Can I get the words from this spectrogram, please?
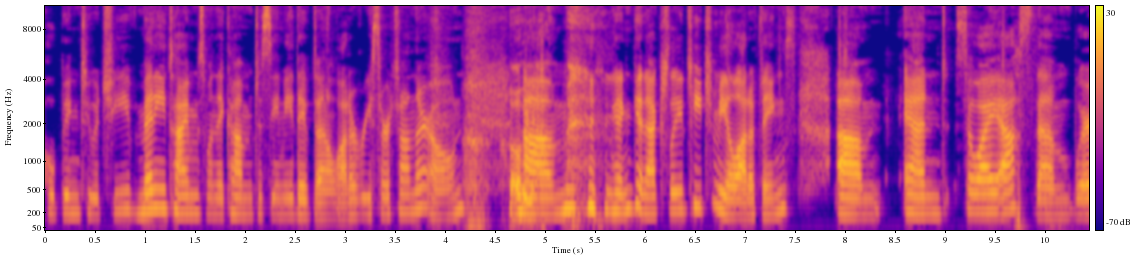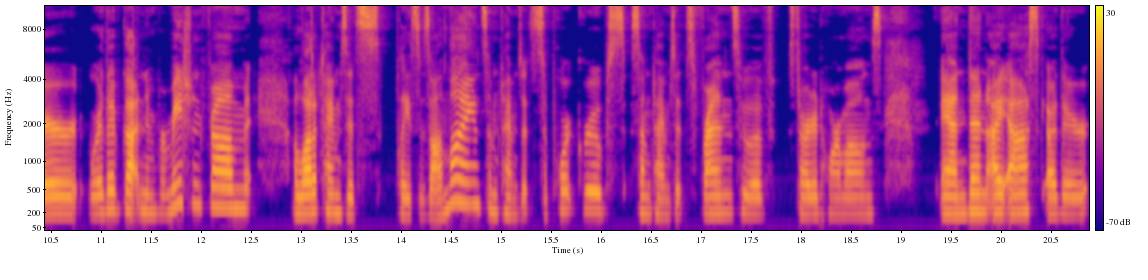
hoping to achieve. Many times when they come to see me, they've done a lot of research on their own. oh yeah um, and can actually teach me a lot of things. Um, and so I ask them where where they've gotten information from. A lot of times it's places online. Sometimes it's support groups. Sometimes it's friends who have started hormones. And then I ask, are there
